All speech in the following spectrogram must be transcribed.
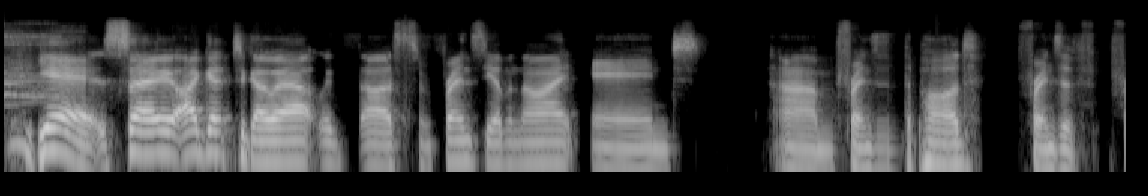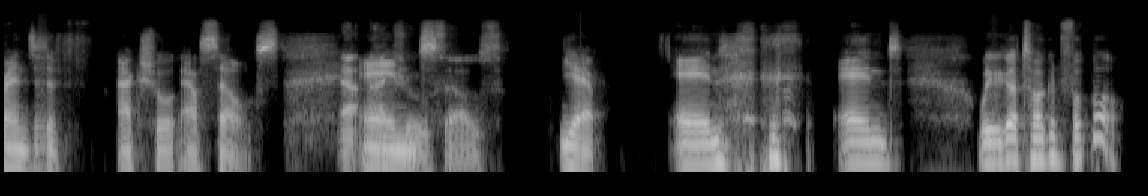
yeah, so I get to go out with uh, some friends the other night and um, friends of the pod, friends of friends of actual ourselves. Our And- actual selves. Yeah, and and we got talking football.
